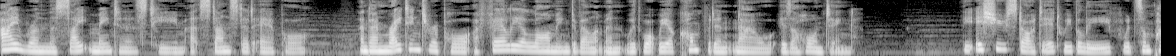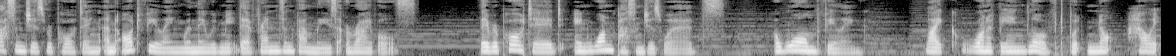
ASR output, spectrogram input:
I run the site maintenance team at Stansted Airport, and I'm writing to report a fairly alarming development with what we are confident now is a haunting. The issue started, we believe, with some passengers reporting an odd feeling when they would meet their friends and families at arrivals. They reported, in one passenger's words, a warm feeling, like one of being loved, but not how it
